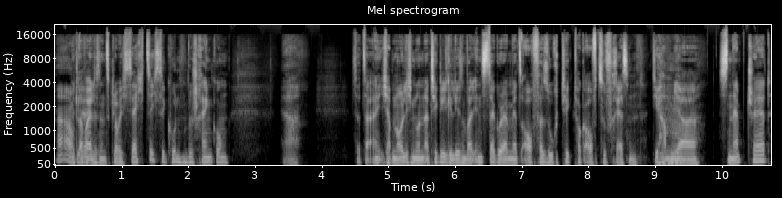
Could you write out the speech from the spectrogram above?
Ah, okay. Mittlerweile sind es, glaube ich, 60 Sekunden Beschränkung. Ja. Ich habe neulich nur einen Artikel gelesen, weil Instagram jetzt auch versucht, TikTok aufzufressen. Die mhm. haben ja Snapchat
